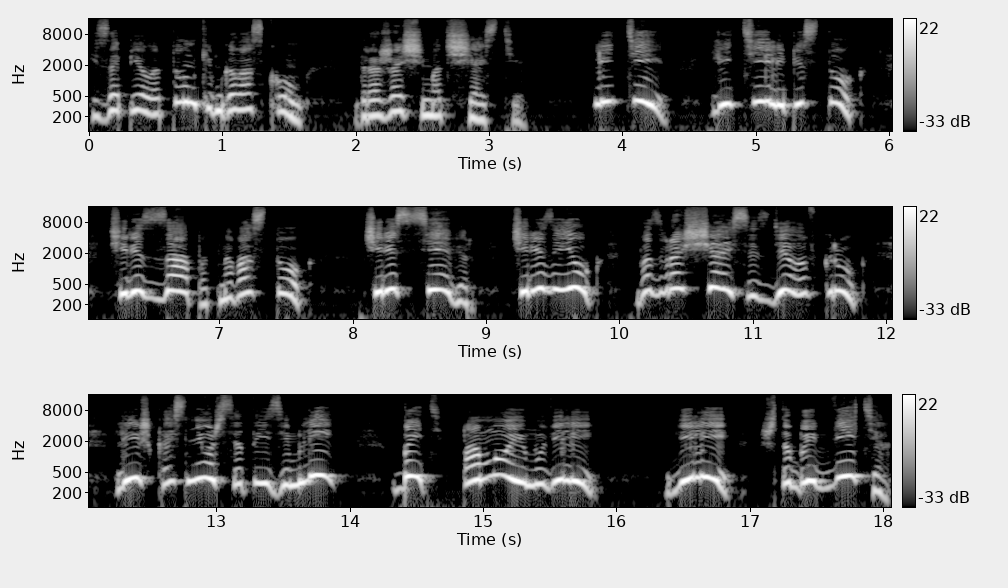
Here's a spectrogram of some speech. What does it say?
и запела тонким голоском, дрожащим от счастья. «Лети, лети, лепесток, через запад на восток, через север, через юг, возвращайся, сделав круг. Лишь коснешься ты земли, быть, по-моему, вели, вели, чтобы Витя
